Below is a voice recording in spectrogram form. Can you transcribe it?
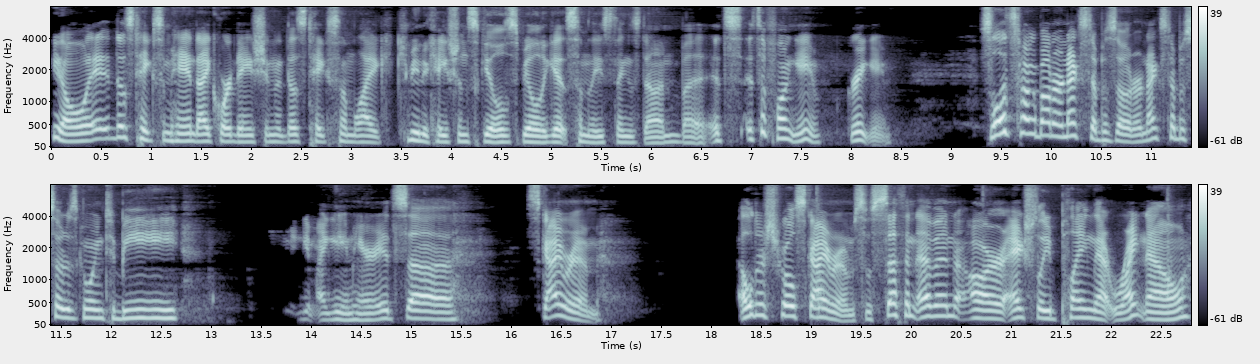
you know, it does take some hand eye coordination. It does take some like communication skills to be able to get some of these things done. But it's it's a fun game, great game. So let's talk about our next episode. Our next episode is going to be let me get my game here. It's uh Skyrim. Elder Scrolls Skyrim. So Seth and Evan are actually playing that right now.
